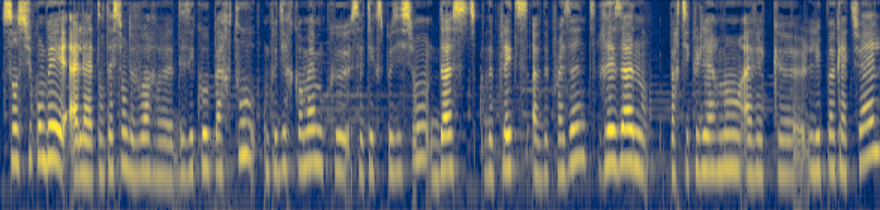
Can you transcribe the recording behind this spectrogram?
Sans succomber à la tentation de voir euh, des échos partout, on peut dire quand même que cette exposition, Dust, The Plates of the Present, résonne particulièrement avec euh, l'époque actuelle,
